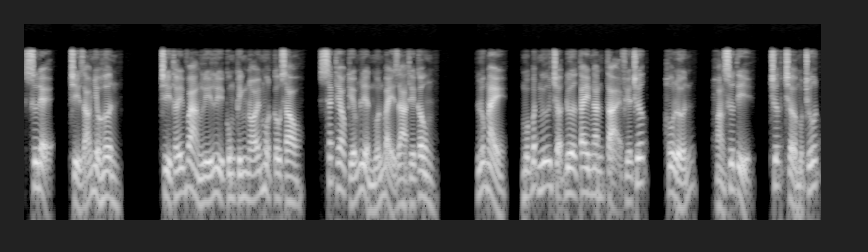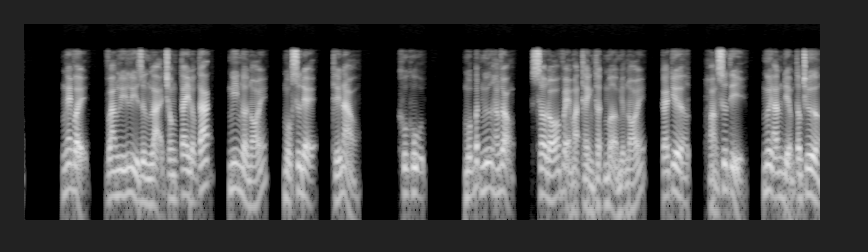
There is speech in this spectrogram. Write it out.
sư đệ, chỉ giáo nhiều hơn. Chỉ thấy vàng lý lì cung kính nói một câu sau, sách theo kiếm liền muốn bày ra thế công. Lúc này, một bất ngữ chợt đưa tay ngăn tại phía trước, hô lớn, hoàng sư tỷ, trước chờ một chút. Ngay vậy, vàng lý lì dừng lại trong tay động tác, nghi ngờ nói một sư đệ, thế nào? Khu khu. Một bất ngữ háng giọng, sau đó vẻ mặt thành thật mở miệng nói, cái kia, hoàng sư tỷ, ngươi ăn điểm tâm chưa?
